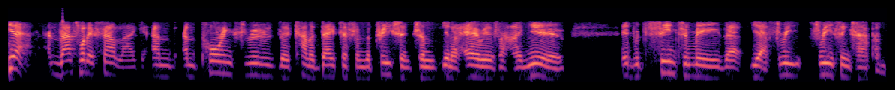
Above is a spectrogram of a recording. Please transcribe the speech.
Yeah, that's what it felt like. And and pouring through the kind of data from the precinct from you know areas that I knew, it would seem to me that yeah, three three things happened.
